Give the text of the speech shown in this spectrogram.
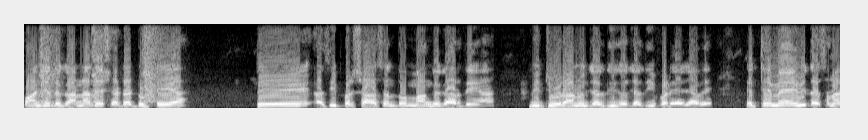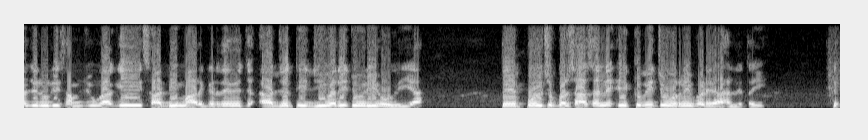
ਪੰਜ ਦੁਕਾਨਾਂ ਦੇ ਸ਼ਟਰ ਟੁੱਟੇ ਆ ਤੇ ਅਸੀਂ ਪ੍ਰਸ਼ਾਸਨ ਤੋਂ ਮੰਗ ਕਰਦੇ ਆ ਵੀ ਚੋਰਾਂ ਨੂੰ ਜਲਦੀ ਤੋਂ ਜਲਦੀ ਫੜਿਆ ਜਾਵੇ। ਇੱਥੇ ਮੈਂ ਇਹ ਵੀ ਦੱਸਣਾ ਜ਼ਰੂਰੀ ਸਮਝੂੰਗਾ ਕਿ ਸਾਡੀ ਮਾਰਕੀਟ ਦੇ ਵਿੱਚ ਅੱਜ ਤੀਜੀ ਵਾਰੀ ਚੋਰੀ ਹੋ ਗਈ ਆ ਤੇ ਪੁਲਿਸ ਪ੍ਰਸ਼ਾਸਨ ਨੇ ਇੱਕ ਵੀ ਚੋਰ ਨਹੀਂ ਫੜਿਆ ਹਲੇ ਤਾਈਂ। ਤੇ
